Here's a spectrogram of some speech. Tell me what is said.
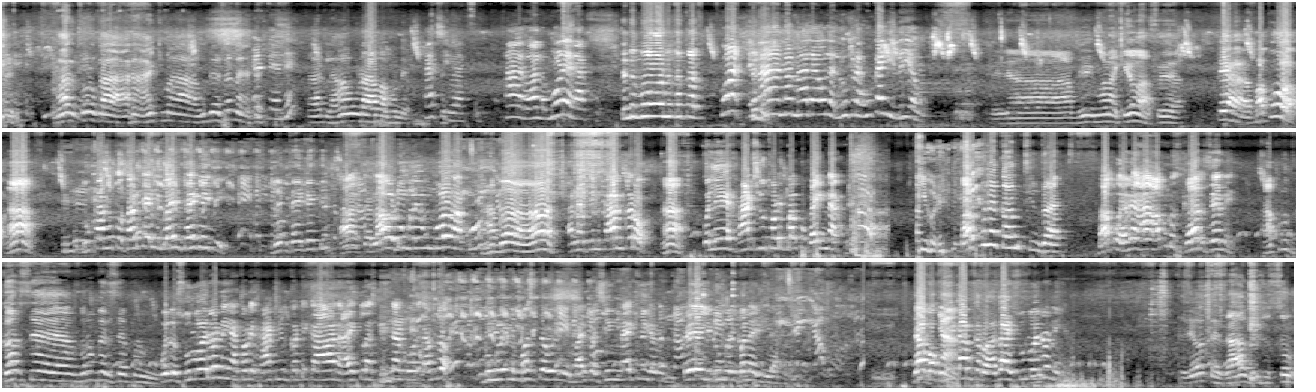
મારું થોડુંક આ આંખમાં ઉડે છે ને. એટલે ને? એટલે આંવડા આવા મને. સાચી વાત છે. હારું હાલો મોડે રાખો. તમે મોડો ન નકર. કોણ? ના ના મારે ઓલા લુગડા હુકાઈ લઈ આવો. બે મોણા કેવા છે? એ બાપુ હા. દુકાનો તો તડકાઈ બંધ થઈ ગઈ હતી. બેન થઈ ગઈ હતી? હા તો લાવો ડુંગળી હું મોડો નાખું હા બસ. અને તમે કામ કરો. હા. ઓલી હાંઠિયું થોડીક બાપુ ભાઈ નાખો. બાપુને કામ થયું થાય. બાપુ હવે આ આપણું ઘર છે ને. આપણું ઘર છે બરોબર છે પણ ઓલો સુલો રહ્યો ને આ થોડી હાંઠિયું કટિકા આ હાઈ ક્લાસ ઢીંડા કોટ સમજો ડુંગળીની મસ્ત ઓલી મારી પાસે સિંગ નાખી અને પેળેલી ડુંગળી બનાવી દીધી જા બાપુ કામ કરો આ જાય સુલો રહ્યો ને. લ્યો તે જા બીજું શું?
